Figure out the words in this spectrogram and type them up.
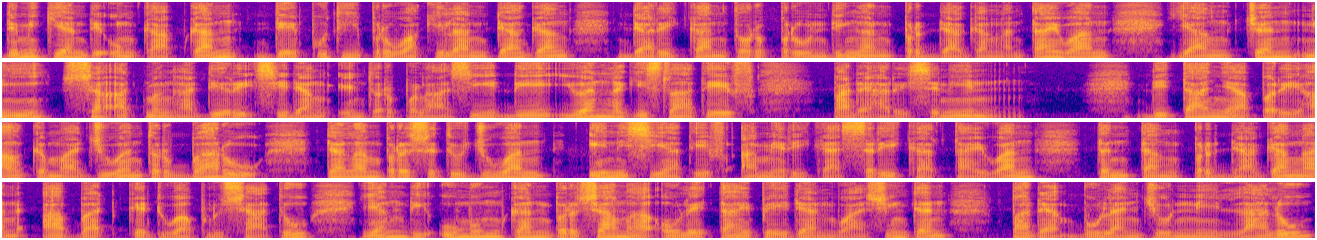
Demikian diungkapkan Deputi Perwakilan Dagang dari Kantor Perundingan Perdagangan Taiwan Yang Chen Ni saat menghadiri sidang interpelasi di Yuan Legislatif pada hari Senin. Ditanya perihal kemajuan terbaru dalam persetujuan inisiatif Amerika Serikat Taiwan tentang perdagangan abad ke-21 yang diumumkan bersama oleh Taipei dan Washington pada bulan Juni lalu,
